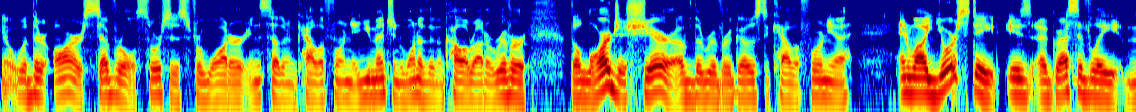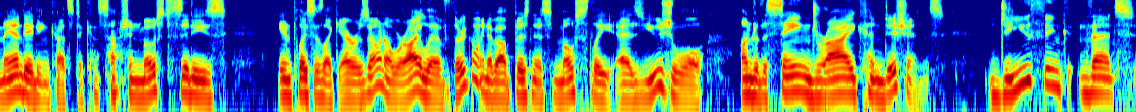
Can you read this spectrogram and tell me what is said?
You know, well, there are several sources for water in Southern California. You mentioned one of them, the Colorado River. The largest share of the river goes to California. And while your state is aggressively mandating cuts to consumption, most cities in places like Arizona, where I live, they're going about business mostly as usual under the same dry conditions. Do you think that,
